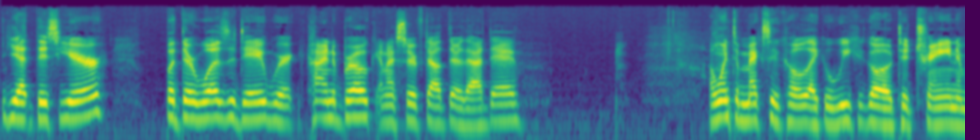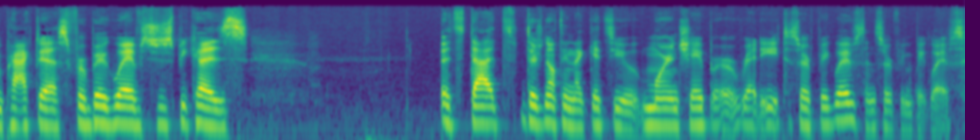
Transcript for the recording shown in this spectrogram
yet this year, but there was a day where it kind of broke and I surfed out there that day. I went to Mexico like a week ago to train and practice for big waves just because it's that there's nothing that gets you more in shape or ready to surf big waves than surfing big waves.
